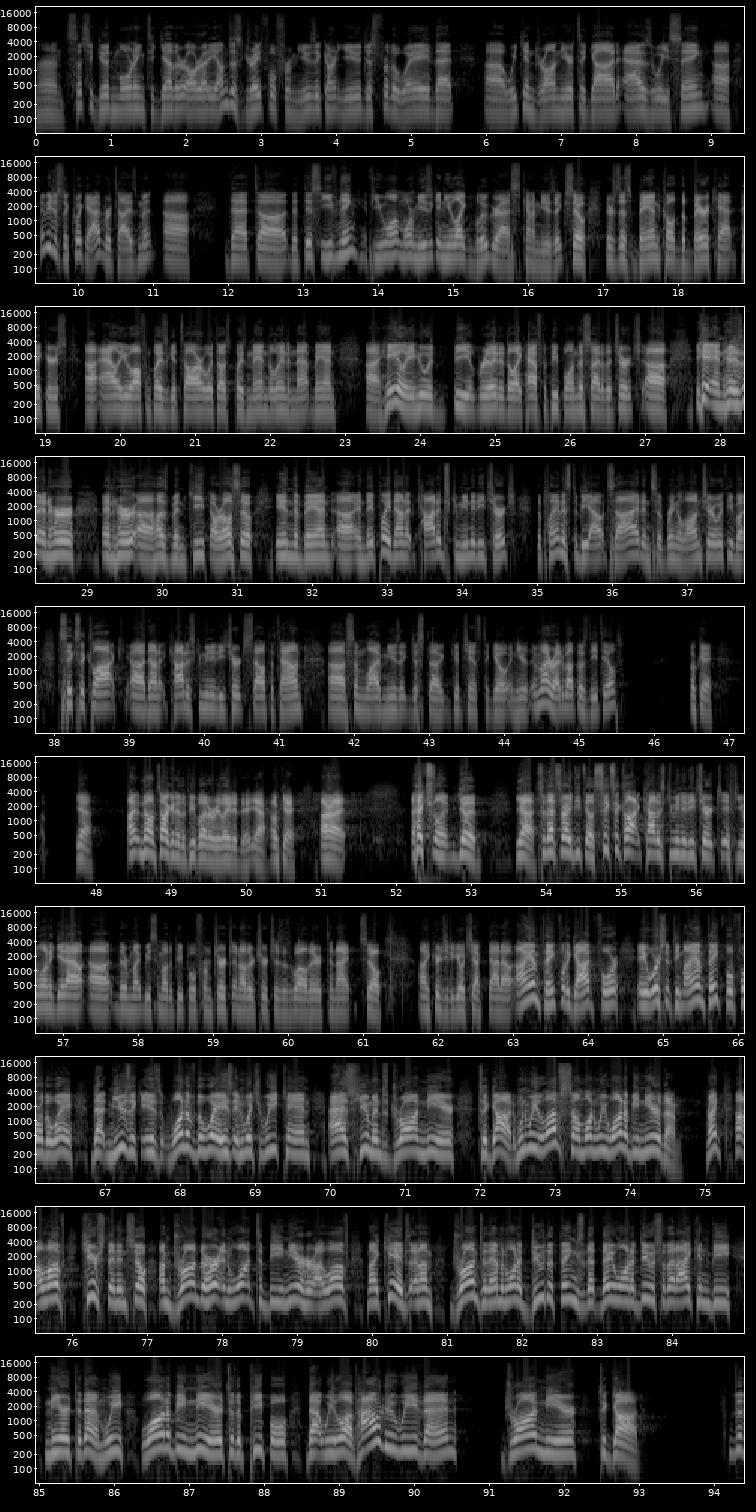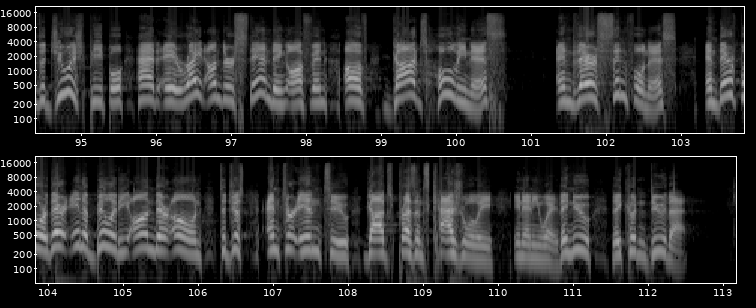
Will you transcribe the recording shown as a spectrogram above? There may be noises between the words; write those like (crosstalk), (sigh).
Man, such a good morning together already. I'm just grateful for music, aren't you? Just for the way that uh, we can draw near to God as we sing. Uh, maybe just a quick advertisement uh, that uh, that this evening, if you want more music and you like bluegrass kind of music, so there's this band called the Bearcat Pickers. Uh, Allie, who often plays guitar with us, plays mandolin in that band uh, Haley, who would be related to like half the people on this side of the church, uh, (laughs) and his and her and her uh, husband Keith are also in the band, uh, and they play down at Cottage Community Church. The plan is to be outside, and so bring a lawn chair with you. But six o'clock uh, down at Cottage Community Church, south of town, uh, some live music. Just a good chance to go and hear. Am I right about those details? Okay, yeah. I, no, I'm talking to the people that are related to it. Yeah. Okay. All right. Excellent. Good. Yeah, so that's the right details. Six o'clock, Cottage Community Church. If you want to get out, uh, there might be some other people from church and other churches as well there tonight. So I encourage you to go check that out. I am thankful to God for a worship team. I am thankful for the way that music is one of the ways in which we can, as humans, draw near to God. When we love someone, we want to be near them right? I love Kirsten, and so I'm drawn to her and want to be near her. I love my kids, and I'm drawn to them and want to do the things that they want to do so that I can be near to them. We want to be near to the people that we love. How do we then draw near to God? The, the Jewish people had a right understanding often of God's holiness and their sinfulness and therefore their inability on their own to just enter into God's presence casually in any way. They knew they couldn't do that.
